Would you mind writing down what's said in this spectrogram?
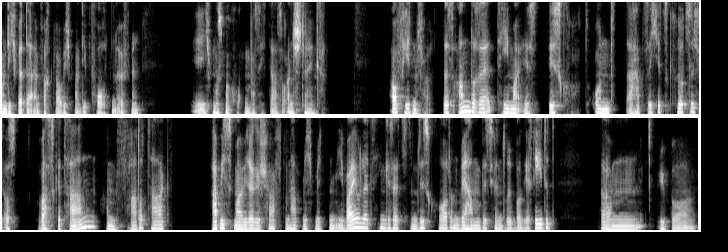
Und ich werde da einfach, glaube ich, mal die Pforten öffnen. Ich muss mal gucken, was ich da so anstellen kann. Auf jeden Fall. Das andere Thema ist Discord. Und da hat sich jetzt kürzlich aus was getan. Am Vatertag habe ich es mal wieder geschafft und habe mich mit dem eViolet hingesetzt im Discord und wir haben ein bisschen drüber geredet. Ähm, über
